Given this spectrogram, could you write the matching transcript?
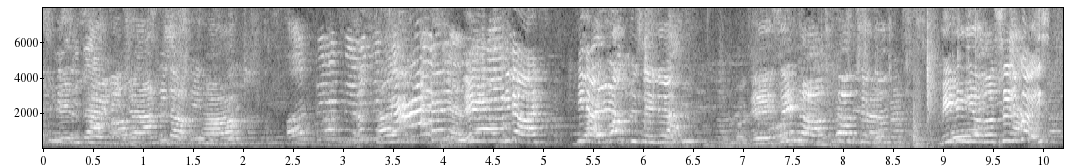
Hangisi misin şey söyleyeceğim? Bir dakika. Evet Hilal. Hilal bak güzelim. Ee, Zehra kalk canım. Benim yalan çocuklar.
